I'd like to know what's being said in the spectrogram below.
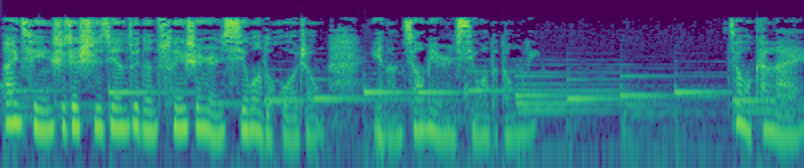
爱情是这世间最能催生人希望的火种，也能浇灭人希望的动力。在我看来，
